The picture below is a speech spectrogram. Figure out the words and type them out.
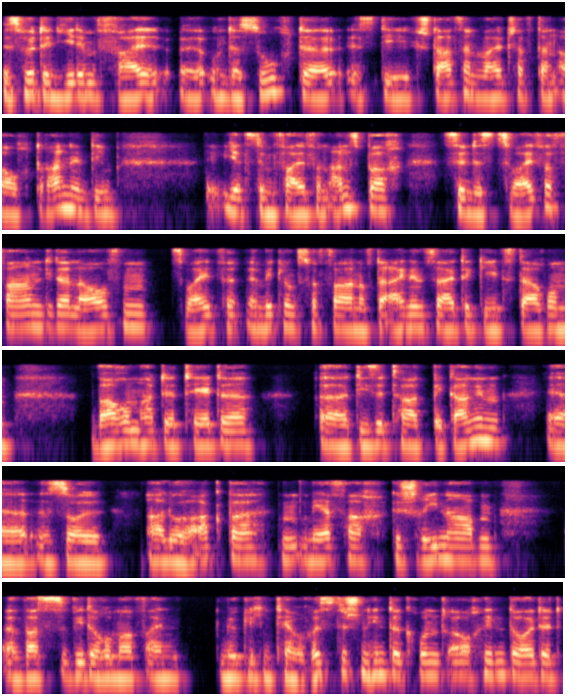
Es wird in jedem Fall äh, untersucht. Da ist die Staatsanwaltschaft dann auch dran, indem Jetzt im Fall von Ansbach sind es zwei Verfahren, die da laufen, zwei Ermittlungsverfahren. Auf der einen Seite geht es darum, warum hat der Täter äh, diese Tat begangen? Er soll Aloha Akbar mehrfach geschrien haben, äh, was wiederum auf einen möglichen terroristischen Hintergrund auch hindeutet.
